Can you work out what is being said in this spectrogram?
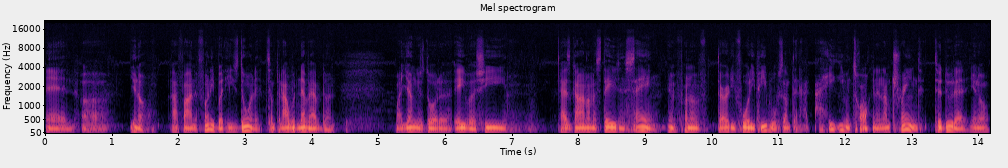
and uh, you know, I find it funny, but he's doing it. Something I would never have done. My youngest daughter, Ava, she has gone on a stage and sang in front of 30, 40 people. Something I, I hate even talking, and I'm trained to do that. You know,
